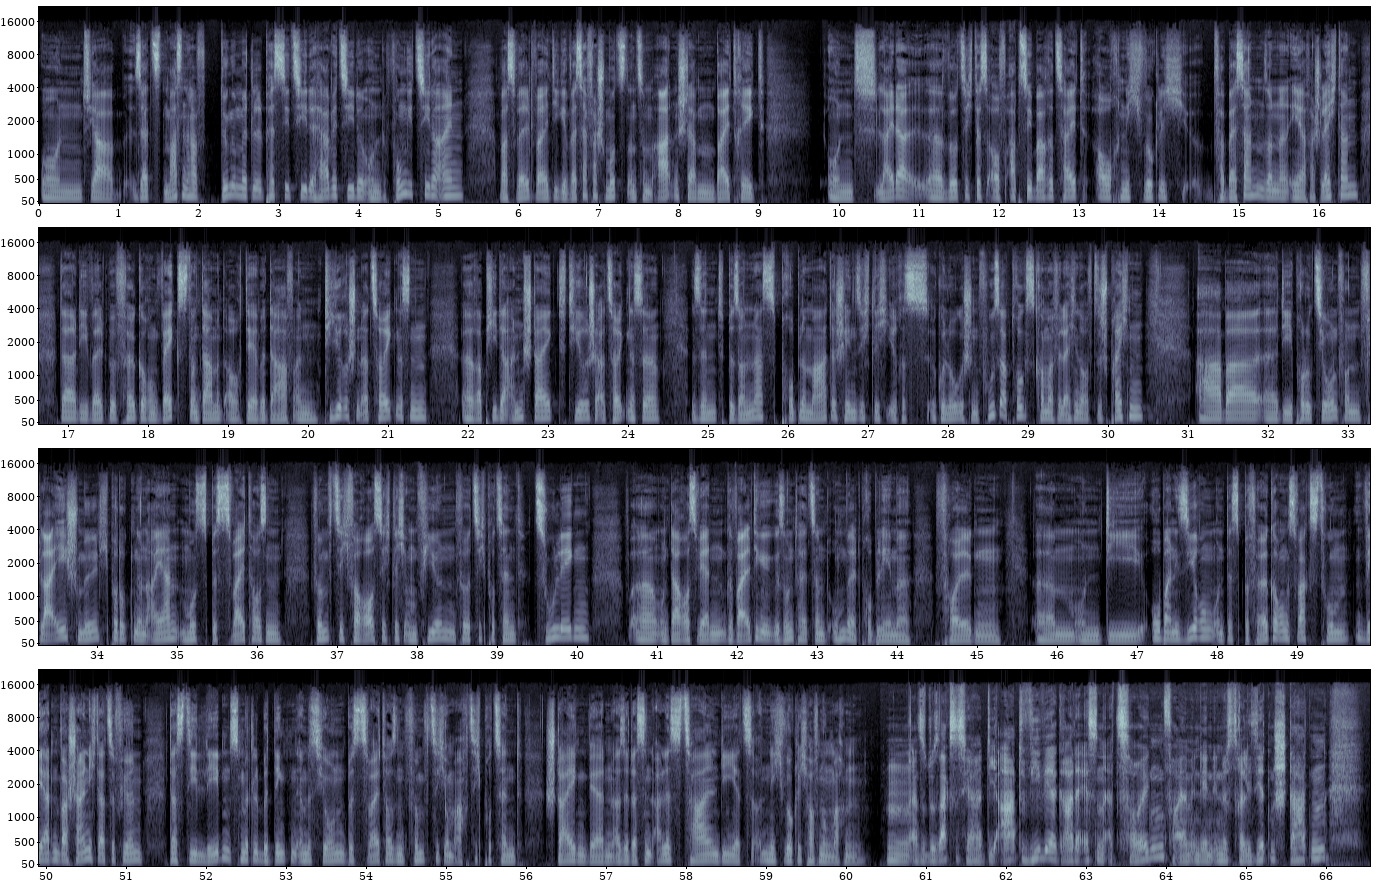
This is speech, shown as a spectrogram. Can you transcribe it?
und ja, setzt massenhaft Düngemittel, Pestizide, Herbizide und Fungizide ein, was weltweit die Gewässer verschmutzt und zum Artensterben beiträgt. Und leider äh, wird sich das auf absehbare Zeit auch nicht wirklich äh, verbessern, sondern eher verschlechtern, da die Weltbevölkerung wächst und damit auch der Bedarf an tierischen Erzeugnissen äh, rapide ansteigt. Tierische Erzeugnisse sind besonders problematisch hinsichtlich ihres ökologischen Fußabdrucks, kommen wir vielleicht noch darauf zu sprechen aber äh, die Produktion von Fleisch, Milchprodukten und Eiern muss bis 2050 voraussichtlich um 44 Prozent zulegen äh, und daraus werden gewaltige Gesundheits- und Umweltprobleme folgen. Ähm, und die Urbanisierung und das Bevölkerungswachstum werden wahrscheinlich dazu führen, dass die lebensmittelbedingten Emissionen bis 2050 um 80 Prozent steigen werden. Also das sind alles Zahlen, die jetzt nicht wirklich Hoffnung machen. Hm, also du sagst es ja, die Art, wie wir gerade Essen erzeugen, vor allem in den industrialisierten Staaten,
